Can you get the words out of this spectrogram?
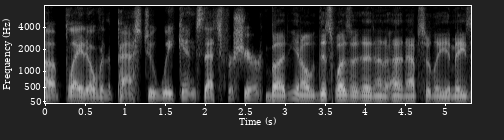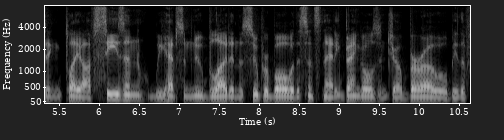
uh, played over the past two weekends. That's for sure. But you know, this was a, an, an, absolutely amazing playoff season. We have some new blood in the Super Bowl with the Cincinnati Bengals, and Joe Burrow will be the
